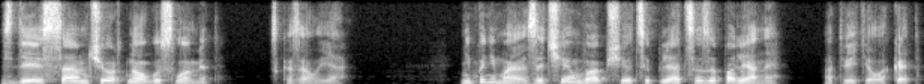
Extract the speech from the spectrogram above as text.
«Здесь сам черт ногу сломит», — сказал я. «Не понимаю, зачем вообще цепляться за поляны?» — ответила Кэт.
